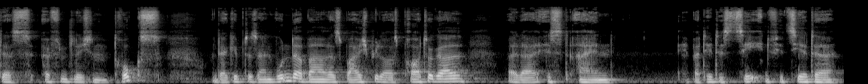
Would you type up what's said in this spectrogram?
des öffentlichen Drucks. Und da gibt es ein wunderbares Beispiel aus Portugal, weil da ist ein Hepatitis C infizierter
